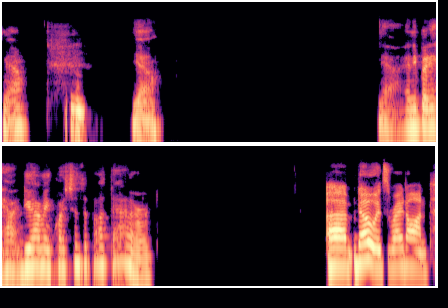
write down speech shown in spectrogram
Yeah. Mm. yeah yeah anybody have do you have any questions about that or Um no, it's right on.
